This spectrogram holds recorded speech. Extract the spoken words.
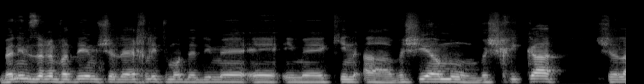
בין אם זה רבדים של איך להתמודד עם קנאה ושעמום ושחיקה של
